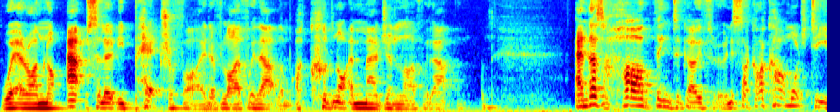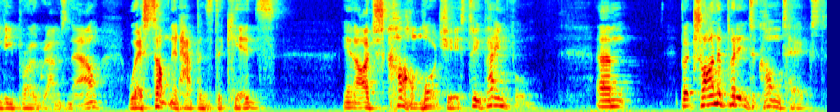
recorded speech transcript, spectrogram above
where I'm not absolutely petrified of life without them. I could not imagine life without them. And that's a hard thing to go through. And it's like, I can't watch TV programs now where something happens to kids. You know, I just can't watch it. It's too painful. Um, but trying to put it into context,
